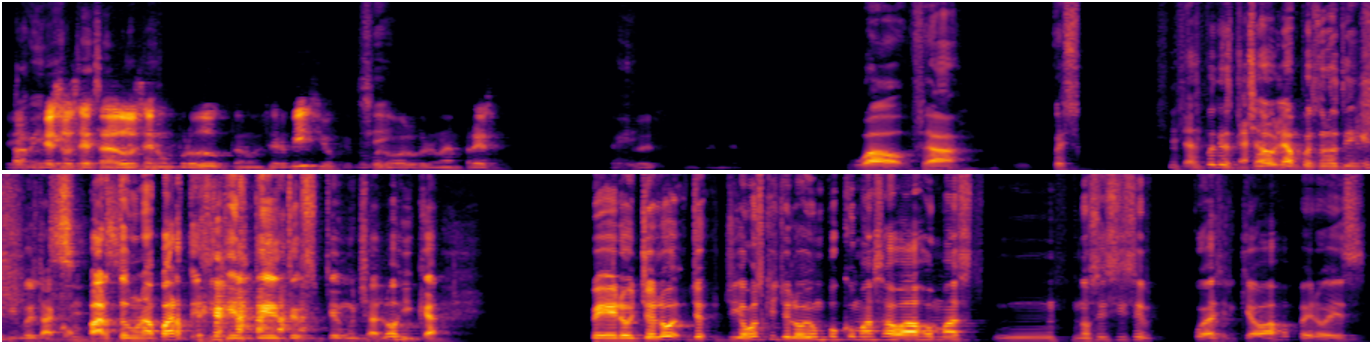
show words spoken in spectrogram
Eh, eso se traduce en un producto, en un servicio, que luego Sí. lo vuelve en una empresa. Ok. Eso es emprender. Wow, o sea, pues ya después de escuchar a Julián, pues uno tiene que decir, pues la comparto en una parte, sí, tiene, tiene- mucha lógica. Pero yo lo, yo- digamos que yo lo veo un poco más abajo, más, mm, no sé si se puede decir que abajo, pero es,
